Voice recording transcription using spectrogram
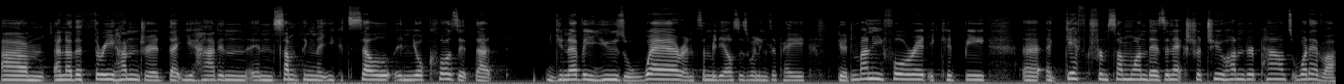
um, another 300 that you had in in something that you could sell in your closet that you never use or wear and somebody else is willing to pay good money for it. It could be a, a gift from someone there's an extra 200 pounds whatever.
